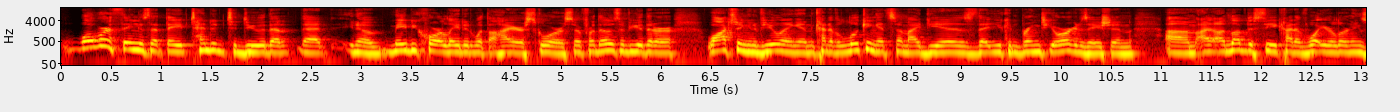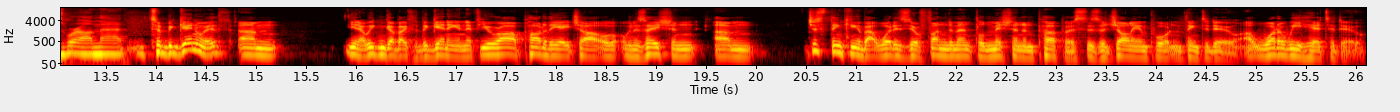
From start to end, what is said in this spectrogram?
what were things that they tended to do that that you know maybe correlated with a higher score? So, for those of you that are watching and viewing and kind of looking at some ideas that you can bring to your organization, um, I, would love to see kind of what your learnings were on that. To begin with. Um, you know, we can go back to the beginning, and if you are part of the HR organization, um, just thinking about what is your fundamental mission and purpose is a jolly important thing to do. Uh, what are we here to do?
